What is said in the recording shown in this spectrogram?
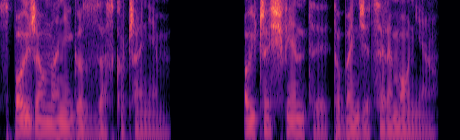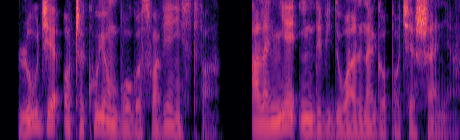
spojrzał na niego z zaskoczeniem. Ojcze święty, to będzie ceremonia. Ludzie oczekują błogosławieństwa, ale nie indywidualnego pocieszenia.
